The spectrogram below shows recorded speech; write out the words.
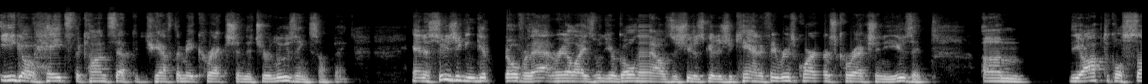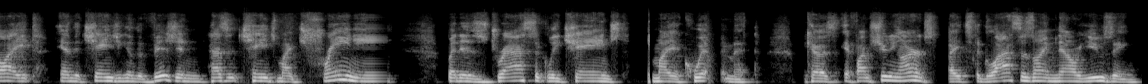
ego hates the concept that you have to make correction that you're losing something. And as soon as you can get over that and realize well, your goal now is to shoot as good as you can, if it requires correction, you use it. Um, the optical sight and the changing of the vision hasn't changed my training, but has drastically changed my equipment. Because if I'm shooting iron sights, the glasses I'm now using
